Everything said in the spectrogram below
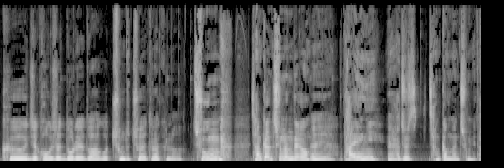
그 이제 거기서 노래도 하고 춤도 춰요 드라큘라가? 춤 잠깐 추는데요. 예, 예. 다행히 예. 아주 잠깐만 춥니다.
